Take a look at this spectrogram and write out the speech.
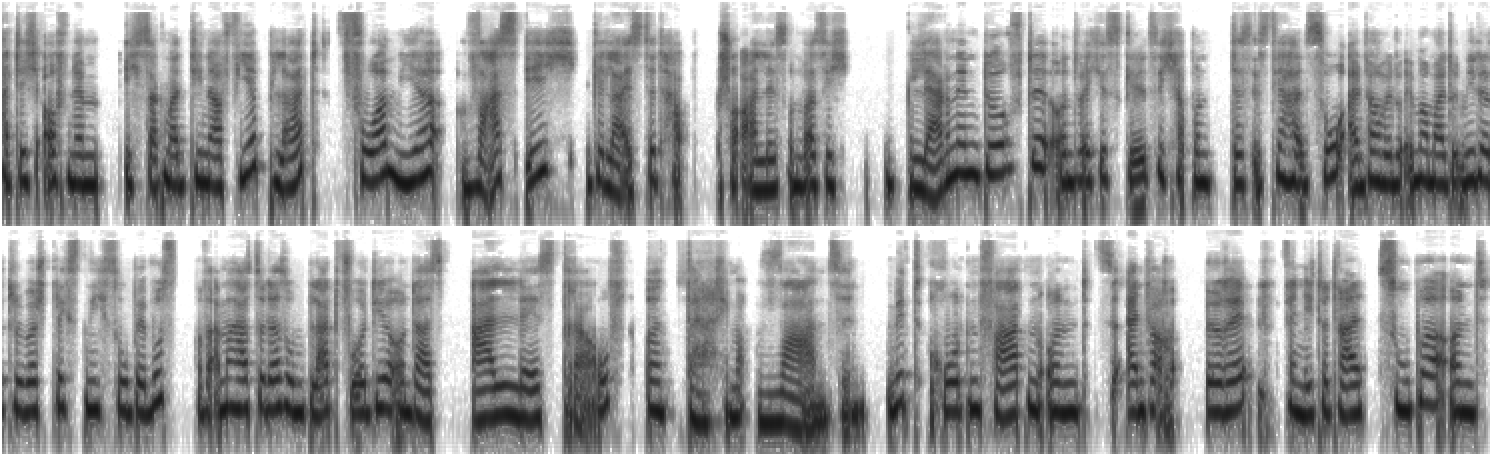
hatte ich auf einem, ich sag mal, DIN A4-Blatt vor mir, was ich geleistet habe, schon alles und was ich lernen durfte und welche Skills ich habe. Und das ist dir halt so einfach, wenn du immer mal wieder drüber sprichst, nicht so bewusst. Auf einmal hast du da so ein Blatt vor dir und da ist alles drauf. Und da dachte ich mir, Wahnsinn. Mit roten Faden und einfach irre. Finde ich total super und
